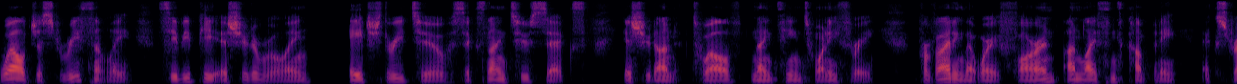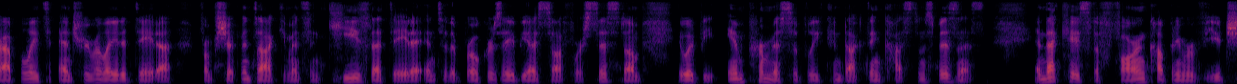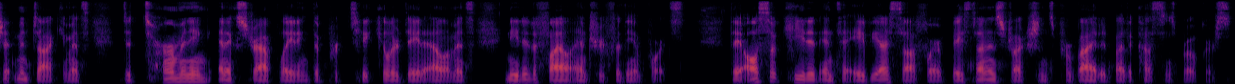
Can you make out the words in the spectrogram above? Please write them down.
Well, just recently, CBP issued a ruling H326926 issued on 12-19-23, providing that where a foreign unlicensed company extrapolates entry-related data from shipment documents and keys that data into the broker's ABI software system, it would be impermissibly conducting customs business. In that case, the foreign company reviewed shipment documents, determining and extrapolating the particular data elements needed to file entry for the imports. They also keyed it into ABI software based on instructions provided by the customs brokers.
